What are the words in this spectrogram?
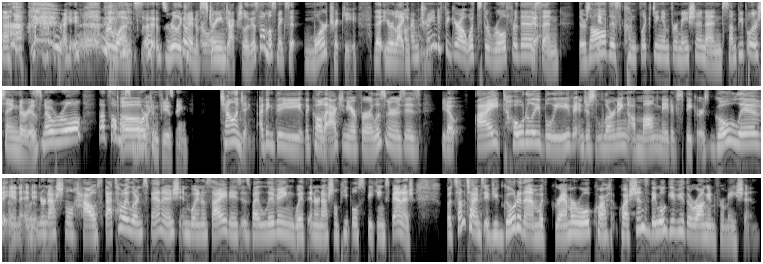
right? For once. Uh, It's really kind of strange, actually. This almost makes it more tricky that you're like, I'm trying to figure out what's the rule for this. And there's all Yeah. this conflicting information. And some people are saying there is no rule. That's almost Oh more confusing. Challenging. I think the the call to action here for our listeners is, you know, I totally believe in just learning among native speakers. Go live in an international house. That's how I learned Spanish in Buenos Aires is by living with international people speaking Spanish. But sometimes if you go to them with grammar rule que- questions, they will give you the wrong information.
